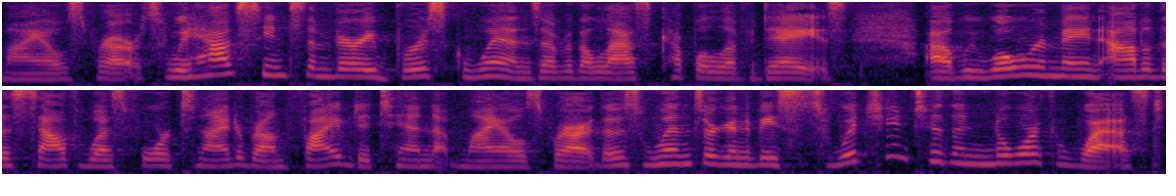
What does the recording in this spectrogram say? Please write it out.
miles per hour. So we have seen some very brisk winds over the last couple of days. Uh, we will remain out of the southwest for tonight around 5 to 10 miles per hour. Those winds are going to be switching to the northwest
